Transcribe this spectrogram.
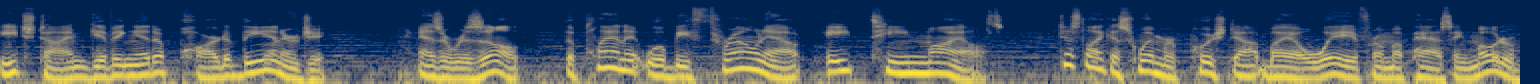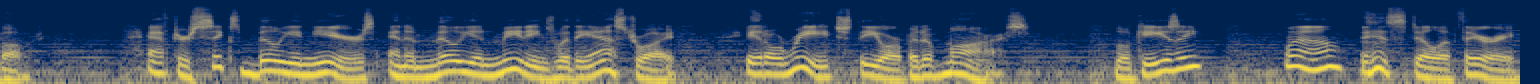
each time giving it a part of the energy. As a result, the planet will be thrown out 18 miles, just like a swimmer pushed out by a wave from a passing motorboat. After 6 billion years and a million meetings with the asteroid, it'll reach the orbit of Mars. Look easy? Well, it's still a theory.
